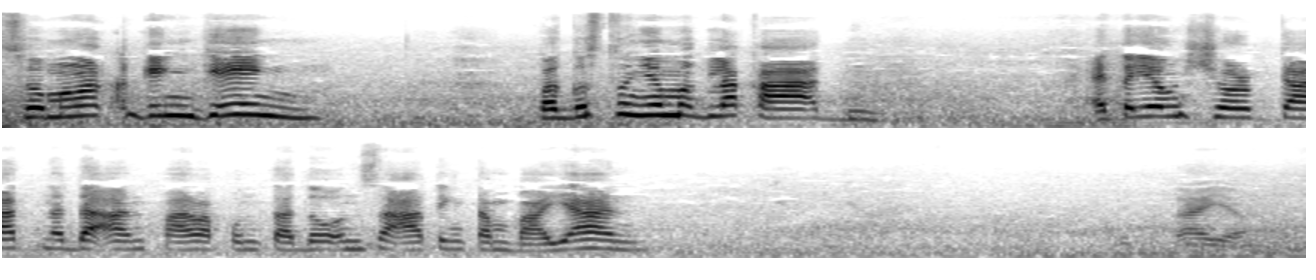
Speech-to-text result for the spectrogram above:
so mga kagingging, pag gusto niyo maglakad, ito yung shortcut na daan para punta doon sa ating tambayan. Ito tayo.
